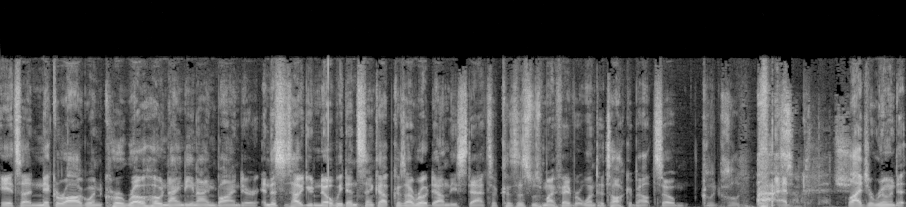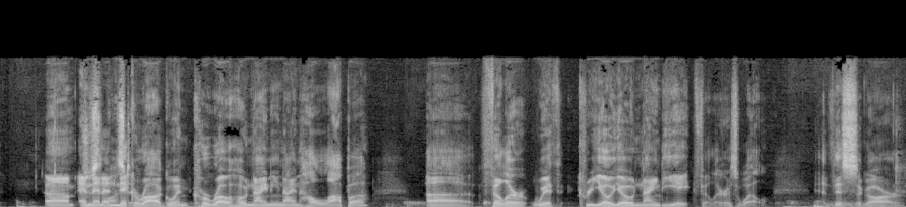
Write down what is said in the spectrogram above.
It's a Nicaraguan Corojo 99 binder. And this is how you know we didn't sync up because I wrote down these stats because this was my favorite one to talk about. So glad, son of a bitch. glad you ruined it. Um, and Just then a lost it. Nicaraguan Corojo 99 Jalapa uh, filler with Criollo 98 filler as well. This cigar,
